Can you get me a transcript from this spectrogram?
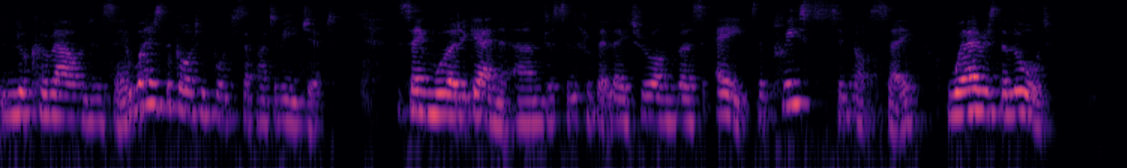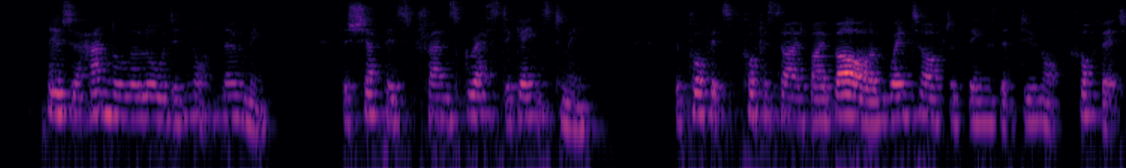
look around and say, "Where's the God who brought us up out of Egypt?" The same word again, um, just a little bit later on, verse eight. The priests did not say, "Where is the Lord?" Those who handle the Lord did not know me. The shepherds transgressed against me. The prophets prophesied by Baal and went after things that do not profit.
